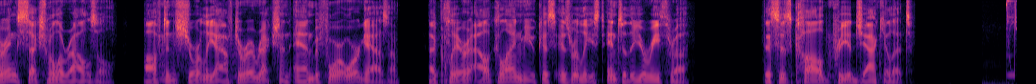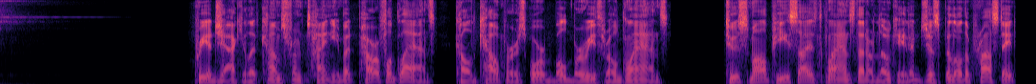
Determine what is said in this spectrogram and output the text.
During sexual arousal, often shortly after erection and before orgasm, a clear alkaline mucus is released into the urethra. This is called pre-ejaculate. Pre-ejaculate comes from tiny but powerful glands called Cowper's or bulbourethral glands. Two small pea-sized glands that are located just below the prostate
